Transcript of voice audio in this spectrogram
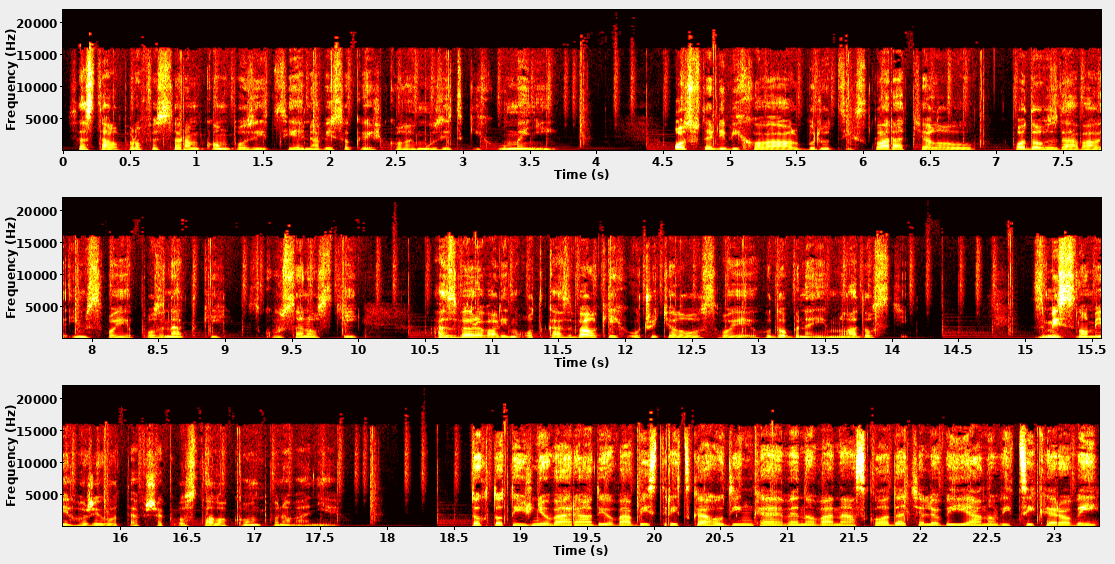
sa stal profesorom kompozície na Vysokej škole muzických umení. Odvtedy vychovával budúcich skladateľov, odovzdával im svoje poznatky, skúsenosti a zveroval im odkaz veľkých učiteľov svojej hudobnej mladosti. Zmyslom jeho života však ostalo komponovanie. Tohto týždňová rádiová Bystrická hodinka je venovaná skladateľovi Jánovi Cikerovi.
